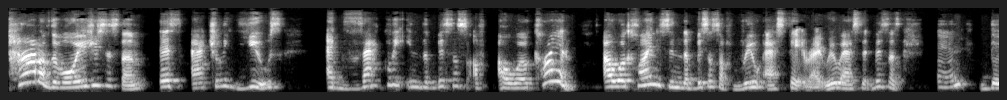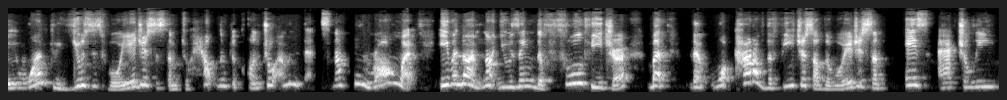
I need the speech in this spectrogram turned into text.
part of the Voyager system is actually used exactly in the business of our client. Our client is in the business of real estate, right? Real estate business. And they want to use this Voyager system to help them to control. I mean, that's nothing wrong with. Even though I'm not using the full feature, but the what part of the features of the Voyager system is actually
